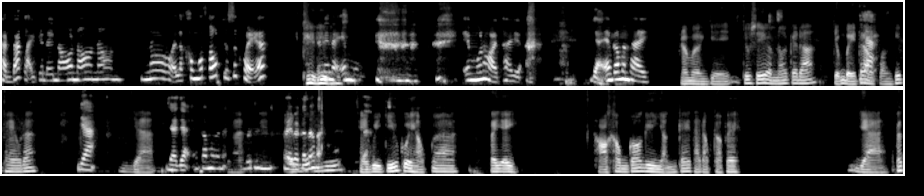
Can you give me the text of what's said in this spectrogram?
phản bác lại cái đấy. Nó nó nó nó gọi là không có tốt cho sức khỏe cho nên là em em muốn hỏi thầy ạ. Dạ em cảm ơn thầy. Cảm ơn chị. Chút xíu em nói cái đó chuẩn bị tới dạ. học phần tiếp theo đó. Dạ. Dạ. Dạ dạ em cảm ơn ạ. Dạ. thầy và cả lớp ạ. Hệ dạ. quy chiếu của y học uh, tây y. Họ không có ghi nhận cái thải độc cà phê. Và tất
